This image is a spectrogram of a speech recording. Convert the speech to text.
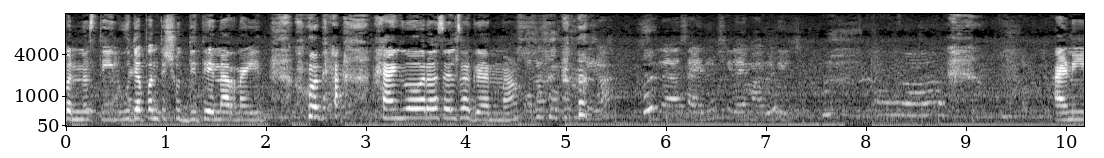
पण नसतील. उद्या पण ते शुद्धीत येणार नाहीत. उद्या हँगओव्हर असेल सगळ्यांना. आणि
